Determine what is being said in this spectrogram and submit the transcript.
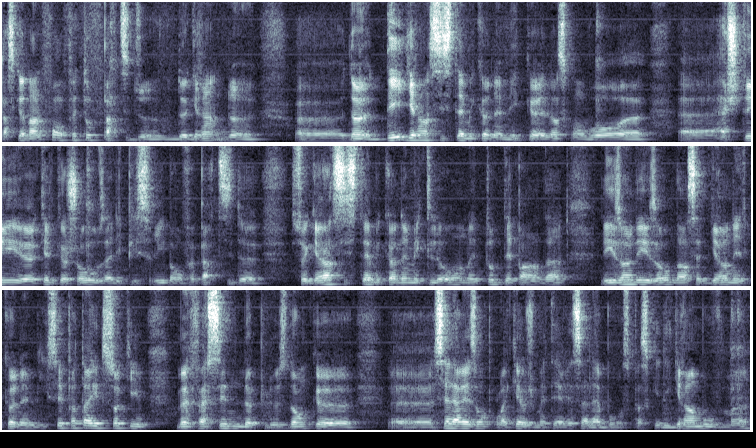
parce que dans le fond, on fait toute partie de, grand, de, euh, des grands systèmes économiques. Euh, lorsqu'on va euh, acheter quelque chose à l'épicerie, ben, on fait partie de ce grand système économique-là. On est tous dépendants les uns des autres dans cette grande économie. C'est peut-être ça qui me fascine le plus. Donc, c'est la raison pour laquelle je m'intéresse à la bourse, parce que les grands mouvements,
